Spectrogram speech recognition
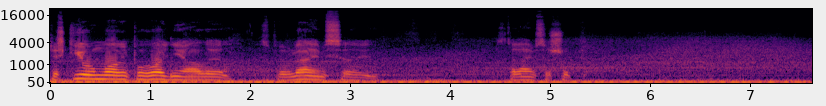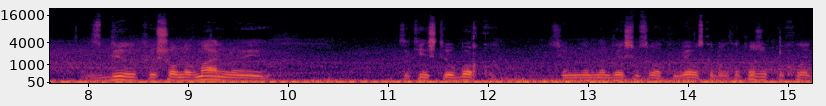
тяжкі умови погодні, але справляємося і стараємося, щоб збір прийшов нормально і закінчити уборку чим найближчим сроком. Вівська барка теж проходить.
